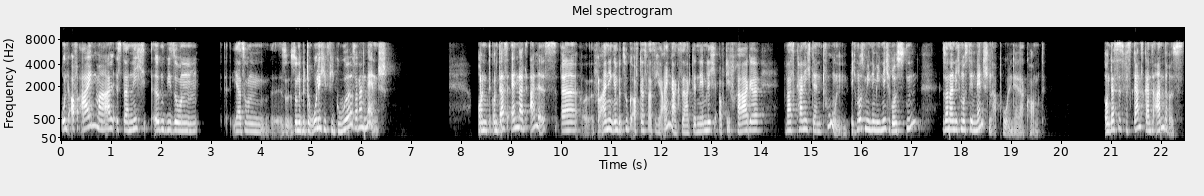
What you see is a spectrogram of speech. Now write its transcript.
und auf einmal ist da nicht irgendwie so ein, ja, so, ein, so, so eine bedrohliche Figur, sondern Mensch. Und, und das ändert alles, äh, vor allen Dingen in Bezug auf das, was ich eingangs sagte, nämlich auf die Frage, was kann ich denn tun? Ich muss mich nämlich nicht rüsten, sondern ich muss den Menschen abholen, der da kommt. Und das ist was ganz, ganz anderes.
